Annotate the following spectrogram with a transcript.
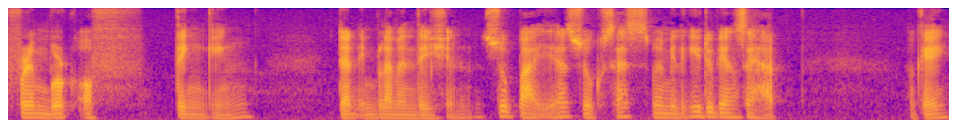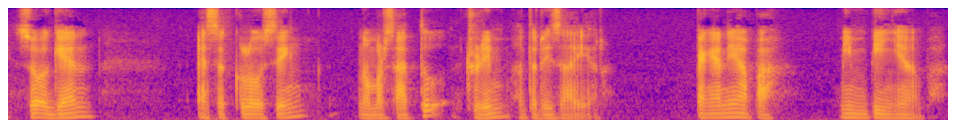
framework of thinking dan implementation supaya sukses memiliki hidup yang sehat. Oke, okay? so again, as a closing, nomor satu, dream atau desire. Pengennya apa? Mimpinya apa?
